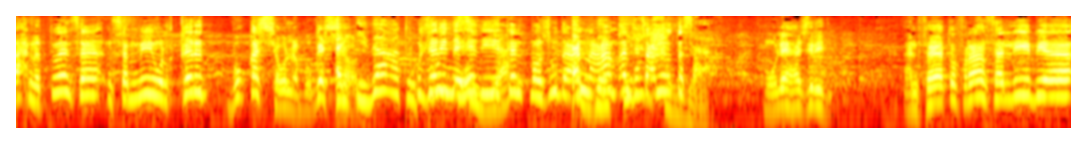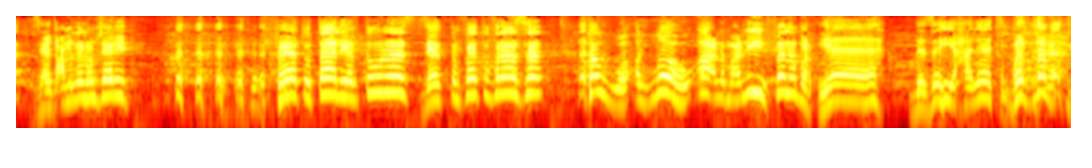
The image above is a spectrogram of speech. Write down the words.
إحنا التوانسة نسميه القرد بوقشة ولا بوقشة. الإذاعة والجريدة هذه كانت موجودة عندنا عام الذاكرة 1909 الحية. مولاها جريدي أنفاتوا فرنسا ليبيا زاد عمل لهم جريدة. فاتوا إيطاليا لتونس زادت انفاتوا فرنسا. توا الله أعلم عليه فنبر ياه ده زي حالاتي. بالضبط.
